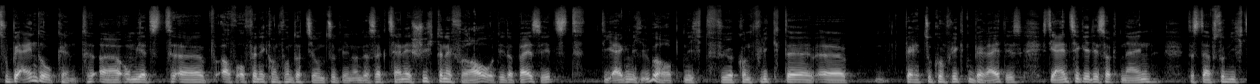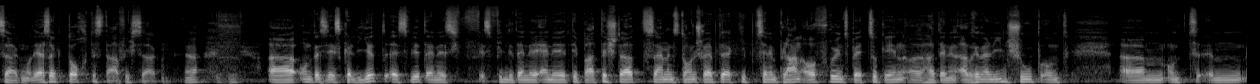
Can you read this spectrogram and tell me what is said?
zu beeindruckend, äh, um jetzt äh, auf offene Konfrontation zu gehen. Und er sagt, seine schüchterne Frau, die dabei sitzt, die eigentlich überhaupt nicht für Konflikte, äh, zu Konflikten bereit ist, ist die einzige, die sagt, nein, das darfst du nicht sagen. Und er sagt, doch, das darf ich sagen. Ja? Mhm. Und es eskaliert, es, wird eine, es findet eine, eine Debatte statt. Simon Stone schreibt, er gibt seinen Plan auf, früh ins Bett zu gehen, hat einen Adrenalinschub und, ähm, und ähm,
